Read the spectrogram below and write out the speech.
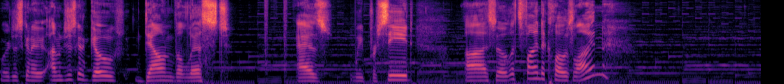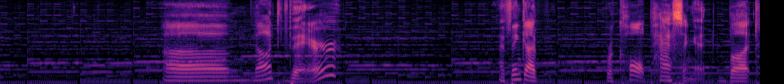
we're just gonna, I'm just gonna go down the list as we proceed. Uh, so let's find a clothesline. Um, not there. I think I recall passing it, but...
